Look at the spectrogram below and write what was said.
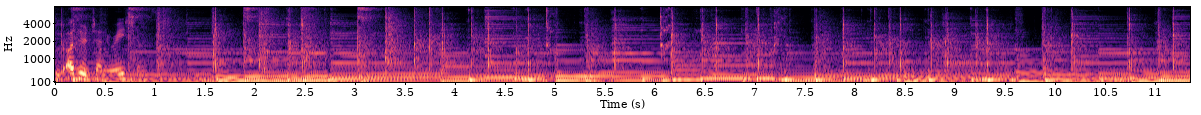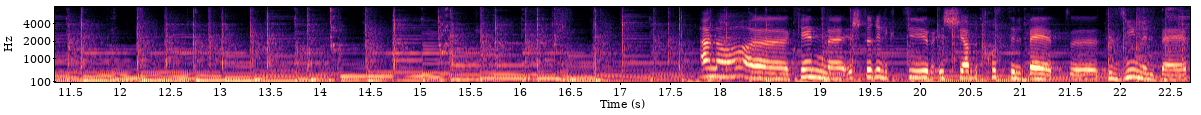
to other generations. أنا آه، كان أشتغل كثير أشياء بتخص البيت آه، تزيين البيت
